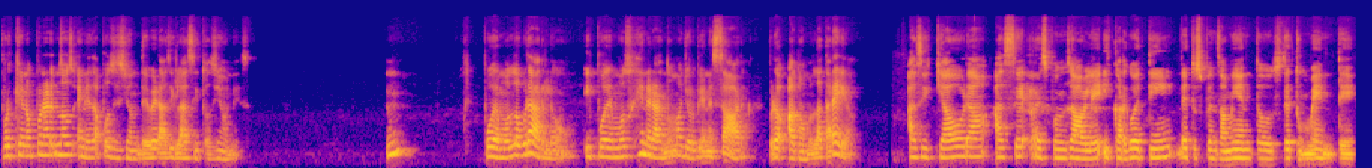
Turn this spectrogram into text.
¿Por qué no ponernos en esa posición de ver así las situaciones? ¿Mm? Podemos lograrlo y podemos generarnos mayor bienestar, pero hagamos la tarea. Así que ahora hace responsable y cargo de ti, de tus pensamientos, de tu mente,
